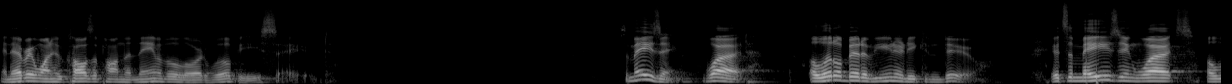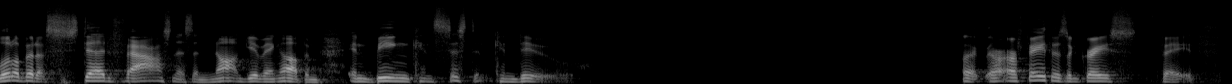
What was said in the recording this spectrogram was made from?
And everyone who calls upon the name of the Lord will be saved. It's amazing what a little bit of unity can do. It's amazing what a little bit of steadfastness and not giving up and, and being consistent can do. Look, our faith is a grace faith.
